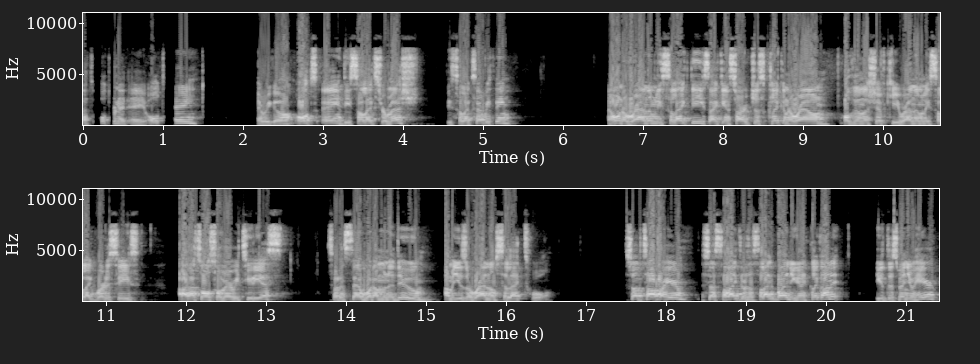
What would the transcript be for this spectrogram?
That's alternate A, Alt A. There we go. Alt A deselects your mesh, deselects everything. I want to randomly select these. I can start just clicking around, holding the shift key, randomly select vertices. Uh, that's also very tedious. So instead, what I'm going to do, I'm going to use a random select tool. So up top right here, it says select, there's a select button. You're going to click on it. You get this menu here,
